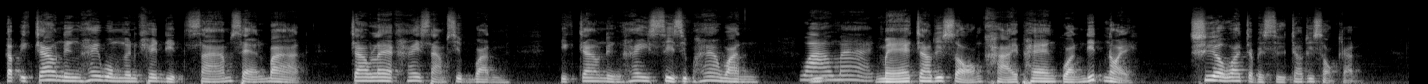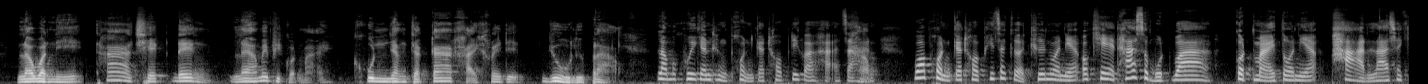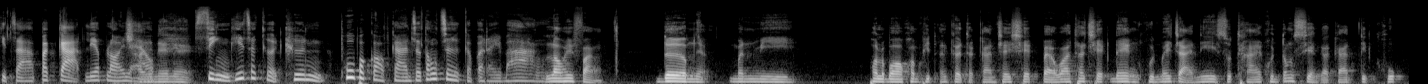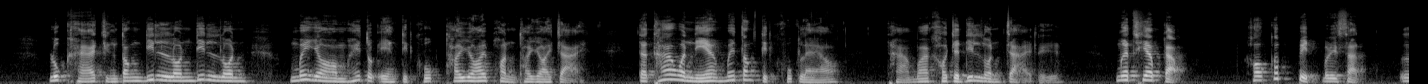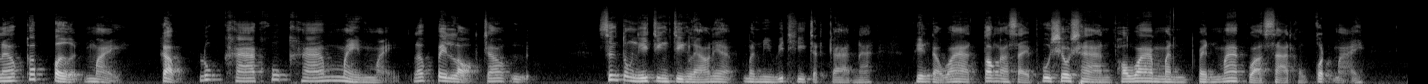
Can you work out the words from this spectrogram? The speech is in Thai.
กับอีกเจ้าหนึ่งให้วงเงินเครดิต 3 0 0แสนบาท เจ้าแรกให้ 30 วัน อีกเจ้าหนึ่งให้ 45 วัน ว้าวมาก แม้เจ้าที่2ขายแพงกว่านิดหน่อย เชื่อว่าจะไปซื้อเจ้าที่2กัน แล้ววันนี้ถ้าเช็คเด้งแล้วไม่ผิดกฎหมาย คุณยังจะกล้าขายเครดิตอยู่หรือเปล่า เรามาคุยกันถึงผลกระทบดีกว่าค่ะอาจาครัรย์บว่าผลกระทบที่จะเกิดขึ้นวันนี้โอเค ถ้าสมมติว่ากฎหมายตัวเนี้ยผ่านราชกิจจาประกาศเรียบร้อยแล้ใช้วแน่สิ่งที่จะเกิดขึ้นผู้ประกอบการจะต้องเจอกับอะไรบ้างๆเล่าให้ฟัง เดิมเนี่ยมันมีพรบความผิดอันเกิดจากการใช้เช็ค แปลว่าถ้าเช็คเด้งคุณไม่จ่ายหนี้สุดท้ายคุณต้องเสี่ยงกับการติดคุก ลูกค้าจึงต้องดิ้นรนดิ้นรนไม่ยอมให้ตัวเองติดคุกทยอยผ่อนทยอยจ่าย แต่ถ้าวันนี้ไม่ต้องติดคุกแล้ว ถามว่าเขาจะดิ้นรนจ่ายหรือ เมื่อเทียบกับเขาก็ปิดบริษัทแล้วก็เปิดใหม่กับลูกค้าคู่ค้าใหม่ ๆ แล้วไปหลอกเจ้าอื่น ซึ่งตรงนี้จริง ๆ แล้วเนี่ยมันมีวิธีจัดการนะ เพียงแต่ว่าต้องอาศัยผู้เชี่ยวชาญ เพราะว่ามันเป็นมากกว่าศาสตร์ของกฎหมาย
